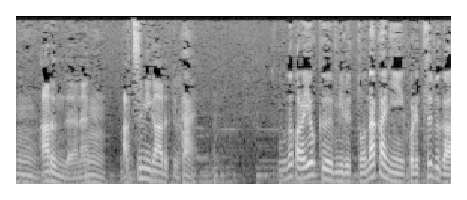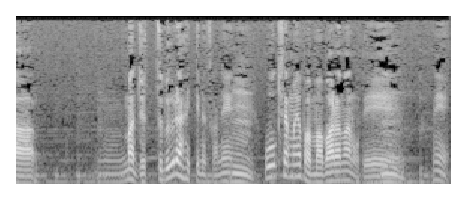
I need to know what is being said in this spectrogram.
うん。あるんだよね。うん厚みがあるっていうか。はい。そう、だからよく見ると、中にこれ粒が、うんまあ10粒ぐらい入ってるんですかね。うん大きさもやっぱまばらなので、うんね、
